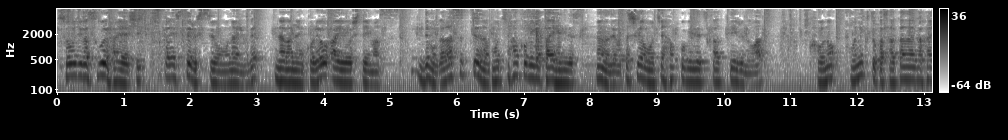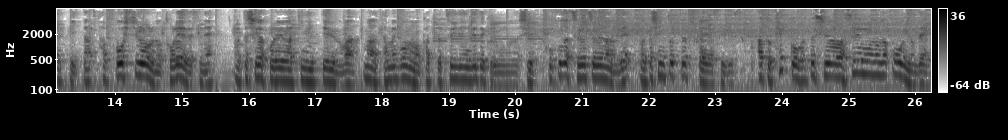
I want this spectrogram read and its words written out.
掃除がすごい早いし使い捨てる必要もないので長年これを愛用しています。でもガラスっていうのは持ち運びが大変です。なので私が持ち運びで使っているのはこのお肉とか魚が入っていた発泡スチロールのトレーですね。私がこれが気に入っているのは、まあ、食べ物を買ったついでに出てくるものだし、ここがツルツルなので、私にとっては使いやすいです。あと結構私は忘れ物が多いので、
